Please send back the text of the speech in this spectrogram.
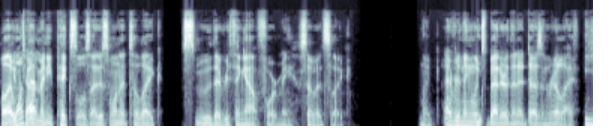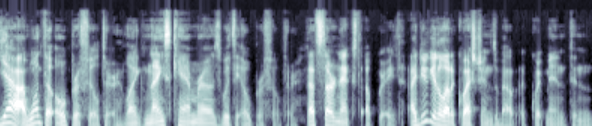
Well, I want tell. that many pixels. I just want it to like smooth everything out for me, so it's like like everything looks better than it does in real life. Yeah, I want the Oprah filter, like nice cameras with the Oprah filter. That's our next upgrade. I do get a lot of questions about equipment and,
